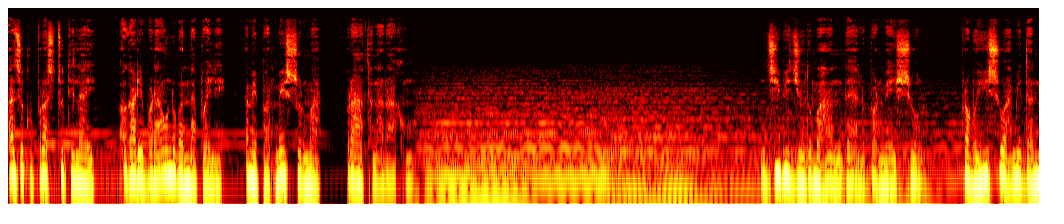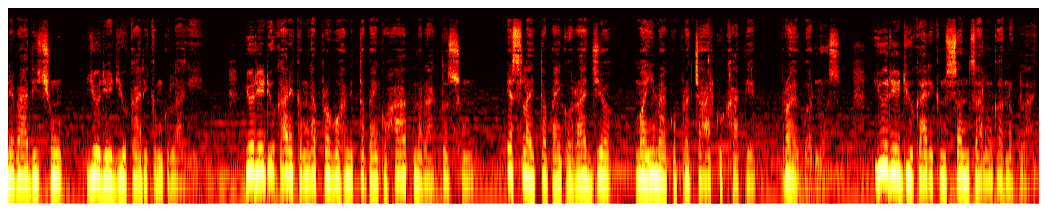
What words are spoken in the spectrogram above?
आजको प्रस्तुतिलाई अगाडि बढाउनुभन्दा पहिले हामी परमेश्वरमा प्रार्थना राखौँ। जीवी जिउँदो महान दयालु परमेश्वर प्रभु यीशु हामी धन्यवादी छौँ यो रेडियो कार्यक्रमको लागि। यो रेडियो कार्यक्रमलाई प्रभु हामी तपाईँको हातमा राख्दछौँ। यसलाई तपाईँको राज्य महिमाको प्रचारको खातिर प्रयोग गर्नुहोस्। यो रेडियो कार्यक्रम सञ्चालन गर्नको लागि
